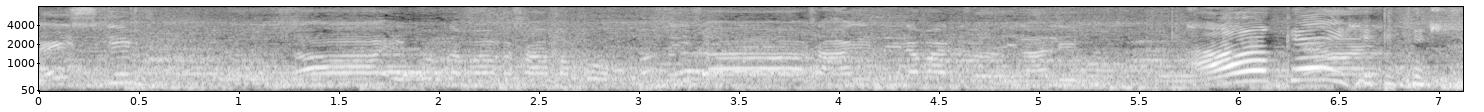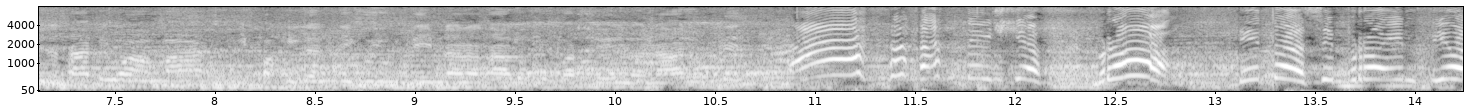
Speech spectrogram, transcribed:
Nice game. Sa ipon ng mga kasama ko. Kasi sa, sa akin din naman, sa ilalim. Okay. Kaya, sinasabi ko, ma, ipakiganti ko yung team na nanalo ko kasi yun, nanalo ulit. Ah, thank you. Bro, dito si Bro Impyo.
